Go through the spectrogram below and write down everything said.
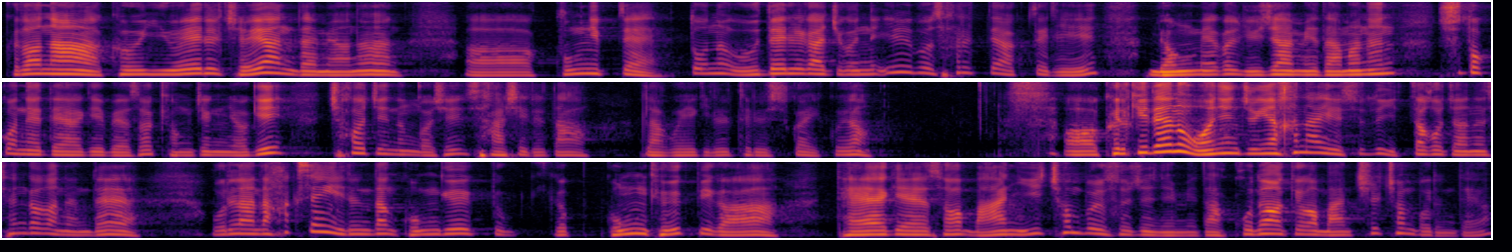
그러나 그 이외를 제외한다면은 어, 국립대 또는 의대를 가지고 있는 일부 사립대학들이 명맥을 유지합니다만은 수도권의 대학에 비해서 경쟁력이 처지는 것이 사실이다라고 얘기를 드릴 수가 있고요. 어, 그렇게 되는 원인 중에 하나일 수도 있다고 저는 생각하는데 우리나라 학생 1인당 공교육, 공교육비가 대학에서 12,000불 수준입니다. 고등학교가 17,000불인데요.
